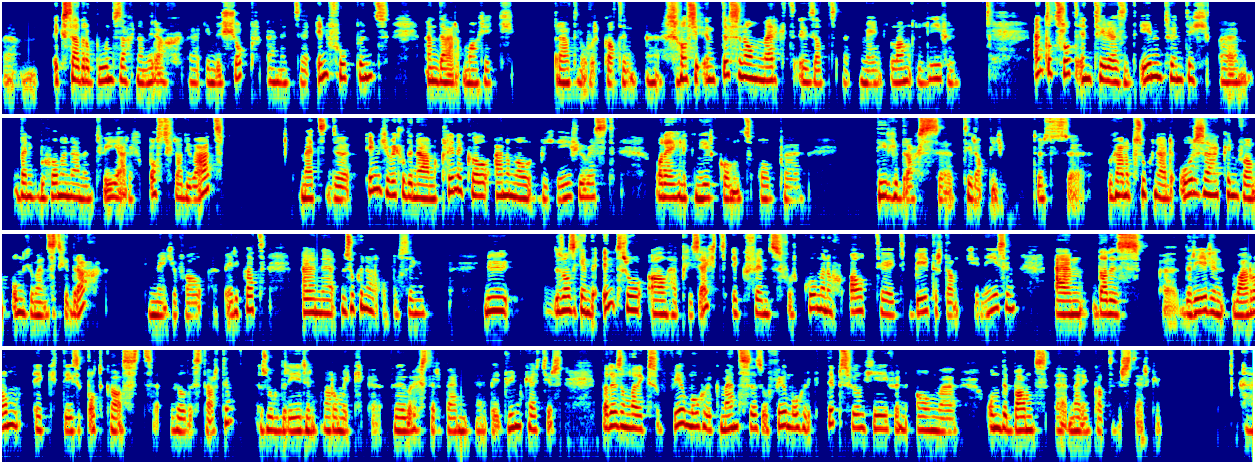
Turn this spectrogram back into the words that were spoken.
Um, ik sta er op woensdag namiddag in de shop en het infopunt en daar mag ik praten over katten. Uh, zoals je intussen al merkt, is dat uh, mijn lang leven. En tot slot, in 2021 uh, ehm, ben ik begonnen aan een tweejarig postgraduaat met de ingewikkelde naam Clinical Animal Behaviorist, wat eigenlijk neerkomt op eh, diergedragstherapie. Dus eh, we gaan op zoek naar de oorzaken van ongewenst gedrag, in mijn geval bij de kat, en we zoeken naar oplossingen. Nu, zoals ik in de intro al heb gezegd, ik vind voorkomen nog altijd beter dan genezen. En dat is uh, de reden waarom ik deze podcast uh, wilde starten. Dat is ook de reden waarom ik uh, vrijwilligster ben bij Dreamcatchers. Dat is omdat ik zoveel mogelijk mensen, zoveel mogelijk tips wil geven om, om de band met een kat te versterken.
